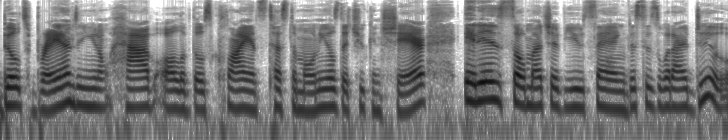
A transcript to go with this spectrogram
built brand and you don't have all of those clients' testimonials that you can share, it is so much of you saying, This is what I do,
